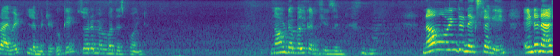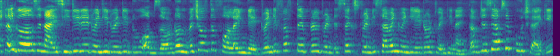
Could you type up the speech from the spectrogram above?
private limited okay so remember this point now double confusion Now moving to next again, International Girls in ICT Day 2022 observed on which of the following date 25th April 26, 27, 28 और 29 अब जैसे आपसे पूछ रहा है कि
